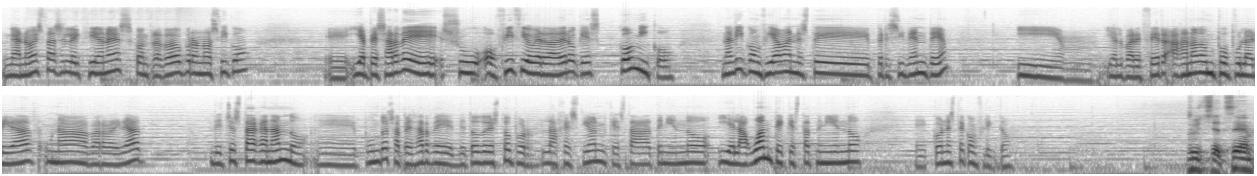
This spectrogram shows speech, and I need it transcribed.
ganó estas elecciones contra todo pronóstico eh, y a pesar de su oficio verdadero, que es cómico. Nadie confiaba en este presidente y, al parecer ha ganado en popularidad una barbaridad. De hecho, está ganando eh, puntos a pesar de, todo esto por la gestión que está teniendo y el aguante que está teniendo eh, con este conflicto. Це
